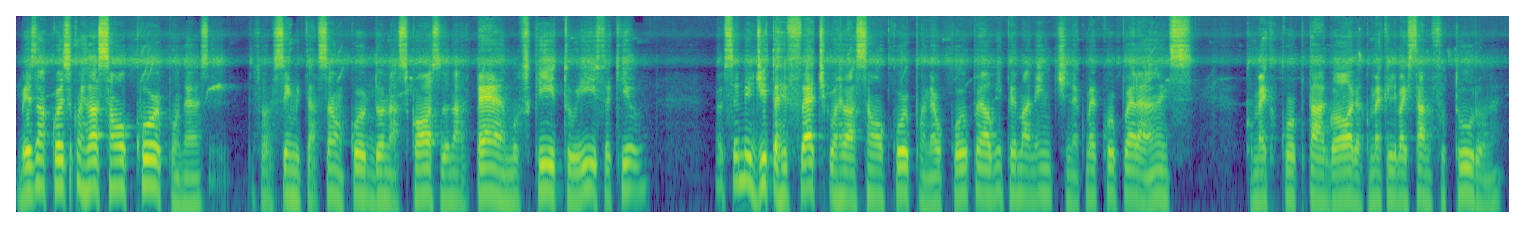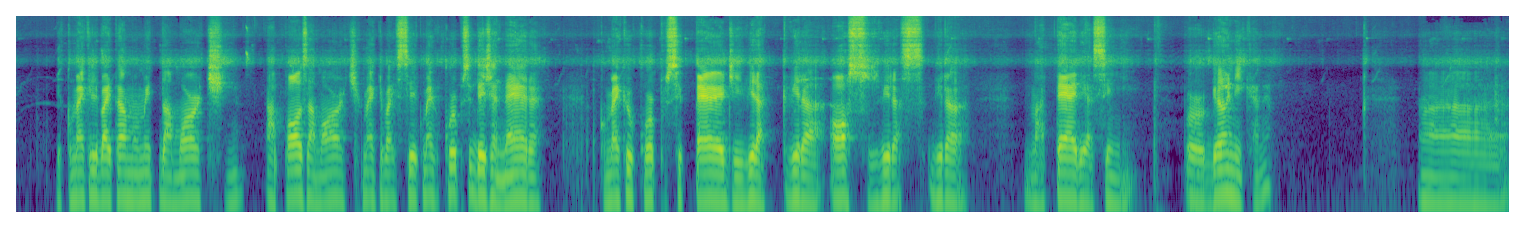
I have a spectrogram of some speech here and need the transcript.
Mesma coisa com relação ao corpo, né? Sem imitação, corpo, dor nas costas, dor na perna, mosquito, isso, aquilo. Você medita, reflete com relação ao corpo, né? O corpo é algo impermanente, né? Como é que o corpo era antes, como é que o corpo está agora, como é que ele vai estar no futuro, né? E como é que ele vai estar no momento da morte, né? após a morte, como é que vai ser, como é que o corpo se degenera, como é que o corpo se perde, vira, vira ossos, vira, vira matéria, assim, orgânica, né? ah,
